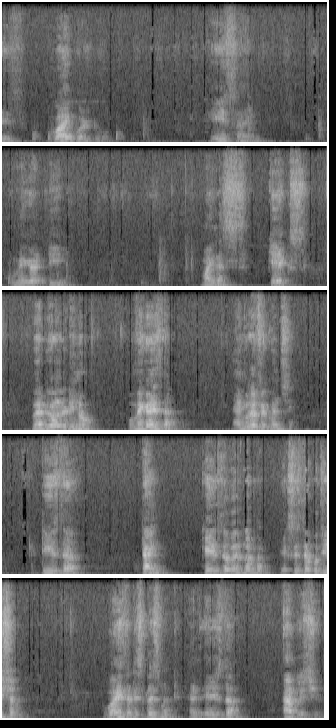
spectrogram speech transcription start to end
is y equal to a sine omega t minus kx where we already know omega is the angular frequency t is the time k is the wave number x is the position y is the displacement and a is the amplitude.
